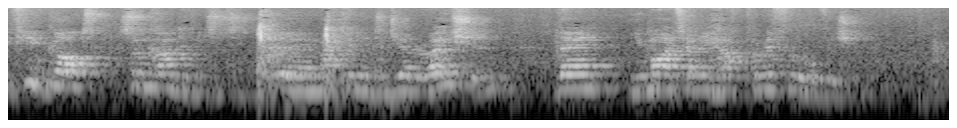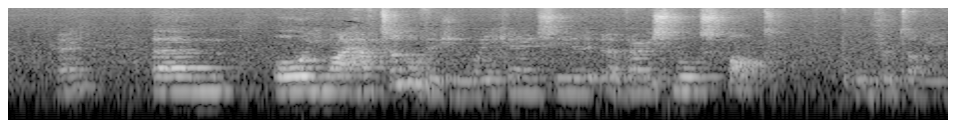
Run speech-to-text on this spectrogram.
If you've got some kind of uh, macular degeneration, then you might only have peripheral vision. Okay? Um, or you might have tunnel vision, where you can only see a, a very small spot in front of you.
